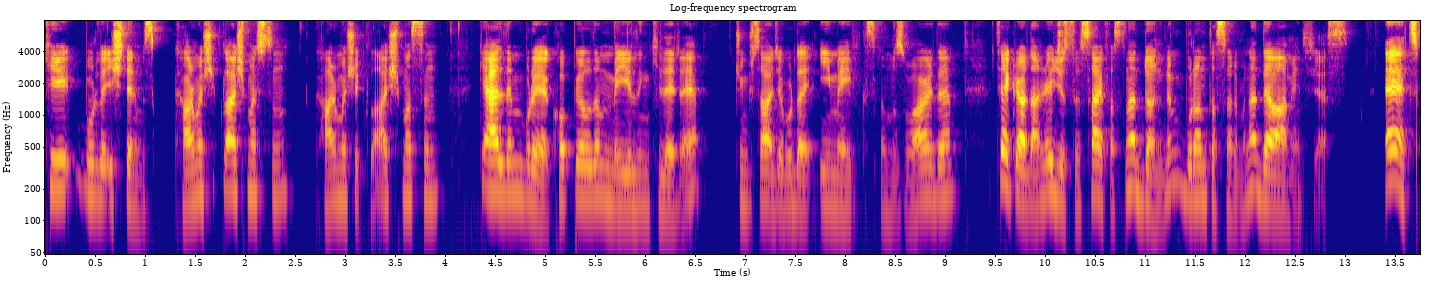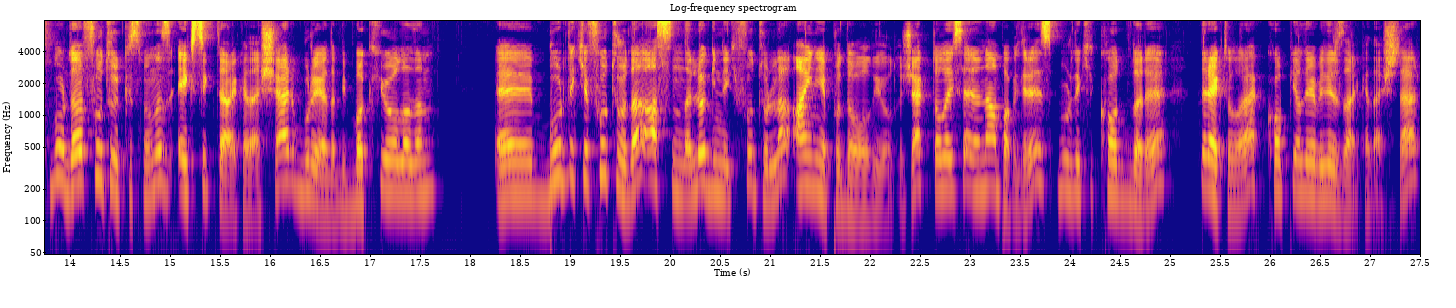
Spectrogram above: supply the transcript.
ki burada işlerimiz karmaşıklaşmasın, karmaşıklaşmasın. Geldim buraya kopyaladım mail linkleri. Çünkü sadece burada e-mail kısmımız vardı. Tekrardan register sayfasına döndüm. Buranın tasarımına devam edeceğiz. Evet burada footer kısmımız eksikti arkadaşlar. Buraya da bir bakıyor olalım. Ee, buradaki footer da aslında logindeki footer'la aynı yapıda oluyor olacak. Dolayısıyla ne yapabiliriz? Buradaki kodları direkt olarak kopyalayabiliriz arkadaşlar.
